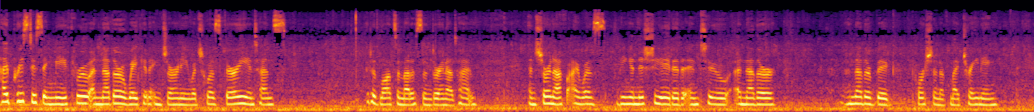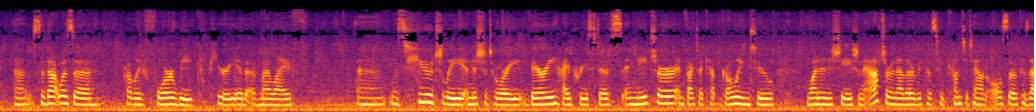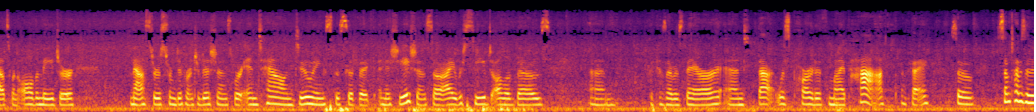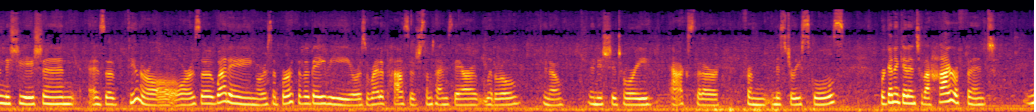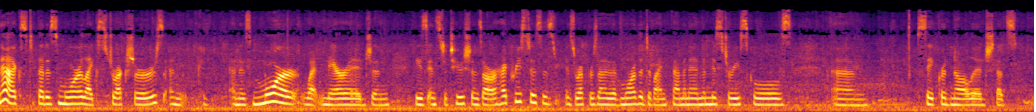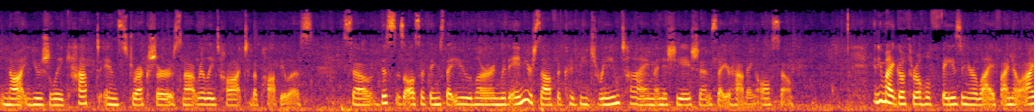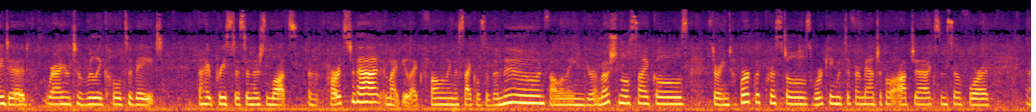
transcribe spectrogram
high priestessing me through another awakening journey, which was very intense. I did lots of medicine during that time. And sure enough, I was being initiated into another, another big portion of my training. Um, so that was a probably four week period of my life. Uh, was hugely initiatory, very high priestess in nature. In fact, I kept going to one initiation after another because he'd come to town also because that's when all the major masters from different traditions were in town doing specific initiations. So I received all of those um, because I was there and that was part of my path, okay? So sometimes an initiation is a funeral or as a wedding or as a birth of a baby or as a rite of passage. Sometimes they are literal, you know, initiatory acts that are from mystery schools. We're gonna get into the Hierophant next that is more like structures and and is more what marriage and these institutions are. High Priestess is, is representative more of the Divine Feminine, the mystery schools, um, sacred knowledge that's not usually kept in structures, not really taught to the populace. So this is also things that you learn within yourself. It could be dream time initiations that you're having also. And you might go through a whole phase in your life. I know I did, where I had to really cultivate the high priestess and there's lots of parts to that. It might be like following the cycles of the moon, following your emotional cycles, starting to work with crystals, working with different magical objects and so forth.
